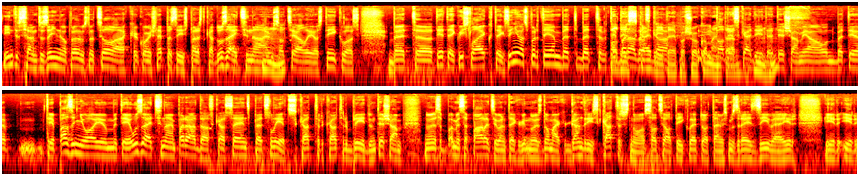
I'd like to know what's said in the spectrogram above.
interesantu ziņu, no, protams, no cilvēka, ko viņš nepazīst, parasti kādu uzaicinājumu mm. sociālajos tīklos, bet uh, tie tiek visu laiku tiek ziņots par tiem, bet, bet tie paldies skaidrītē par šo komentāru. Paldies skaidrītē, mm -hmm. tiešām jā, un, bet tie, tie paziņojumi, tie uzaicinājumi parādās kā sēnes pēc lietas katru, katru brīdi. Un tiešām nu, mēs, mēs ar pārliecību varam teikt, ka nu, es domāju, ka gandrīz katrs no sociālajiem tīkla lietotājiem vismaz reizes dzīvē ir, ir, ir,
